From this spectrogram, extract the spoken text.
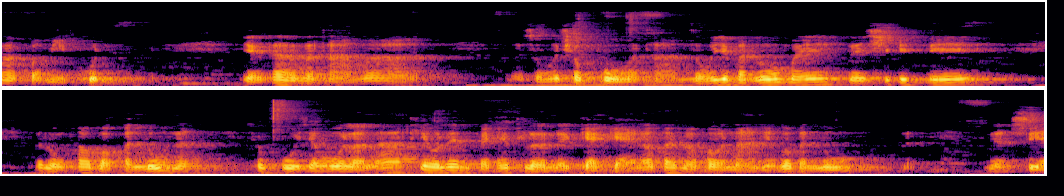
มากกว่ามีคุณ อย่างถ้ามาถามว่า สมมติชมพูมาถามหนูจะบรรลุไหมในชีวิตนี้ถ้าหลวงพ่อบอกบรรลุนะชมพูจะโอลาล่าเที่ยวเล่นไปให้เพลินเลยแก่ๆแล้วค่อยมาภาวนาเนี่ยก็บรรลุ เนี่ยเสีย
